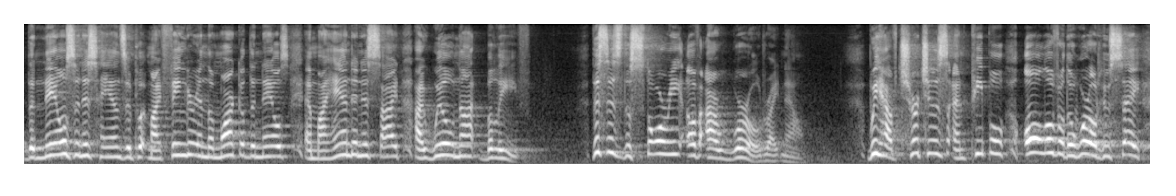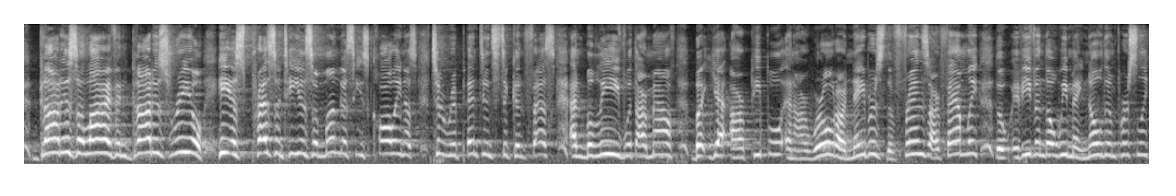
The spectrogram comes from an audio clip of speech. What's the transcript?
the nails in his hands and put my finger in the mark of the nails and my hand in his side, I will not believe. This is the story of our world right now. We have churches and people all over the world who say, God is alive and God is real. He is present. He is among us. He's calling us to repentance, to confess and believe with our mouth. But yet, our people and our world, our neighbors, the friends, our family, the, even though we may know them personally,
